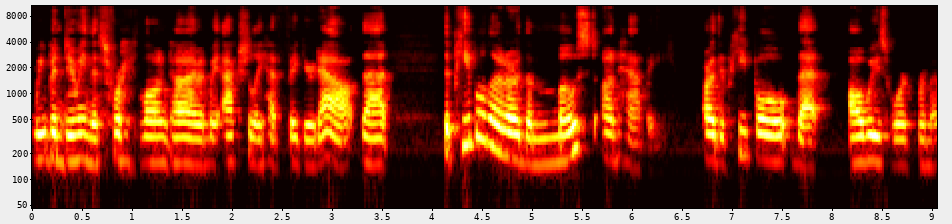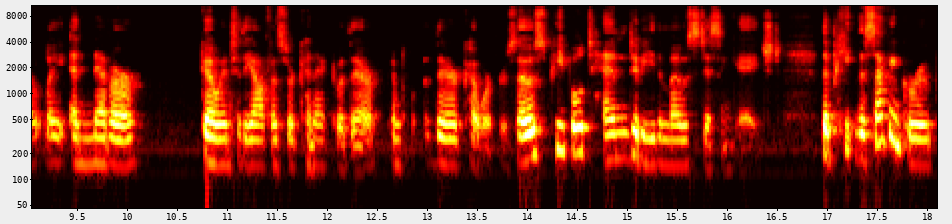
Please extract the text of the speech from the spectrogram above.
We've been doing this for a long time and we actually have figured out that the people that are the most unhappy are the people that always work remotely and never go into the office or connect with their their coworkers. Those people tend to be the most disengaged. The the second group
